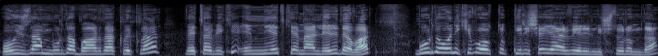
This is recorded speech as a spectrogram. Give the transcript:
O yüzden burada bardaklıklar ve tabii ki emniyet kemerleri de var. Burada 12 voltluk girişe yer verilmiş durumda.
